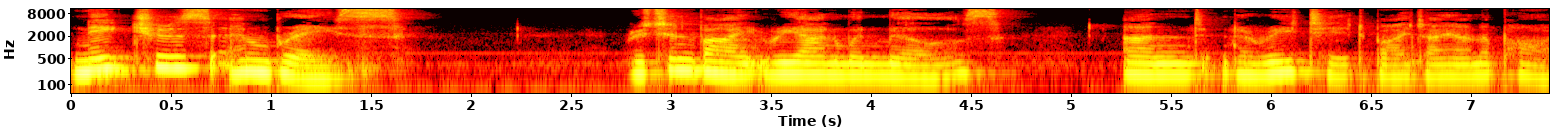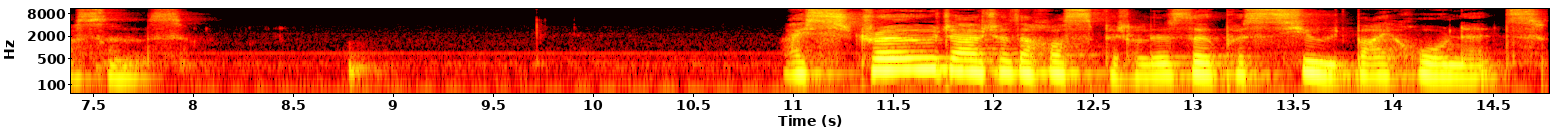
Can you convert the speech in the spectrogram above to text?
Nature's Embrace, written by Rhiannon Mills and narrated by Diana Parsons. I strode out of the hospital as though pursued by hornets.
